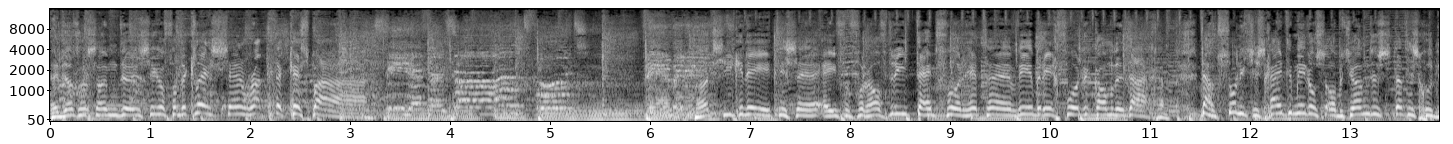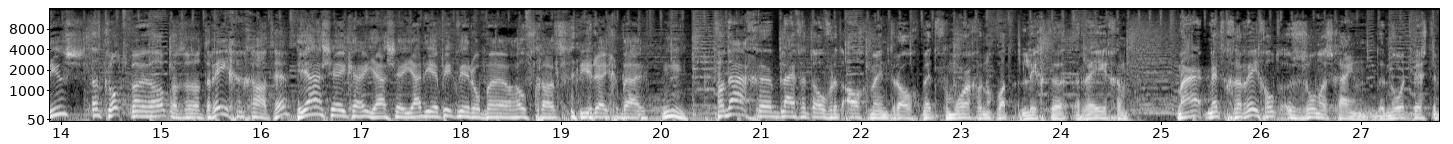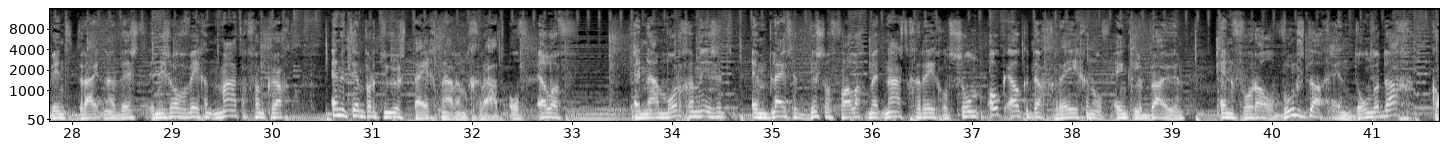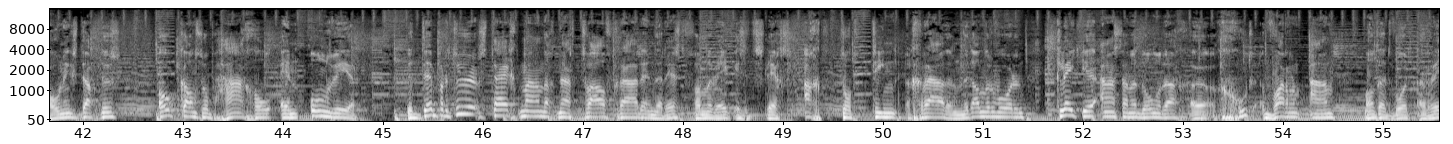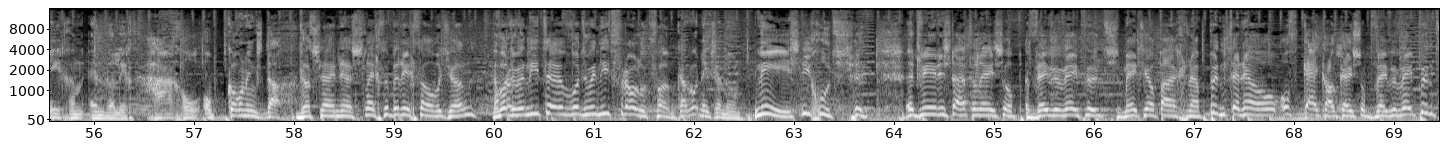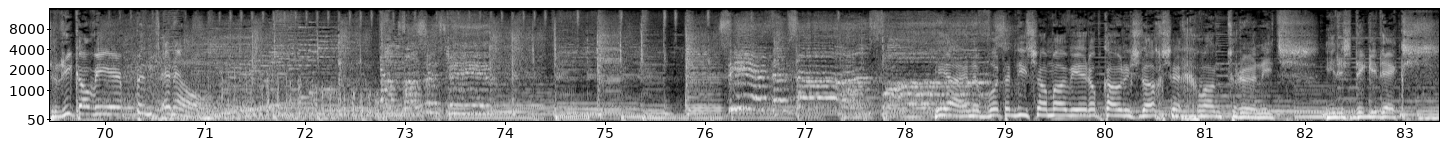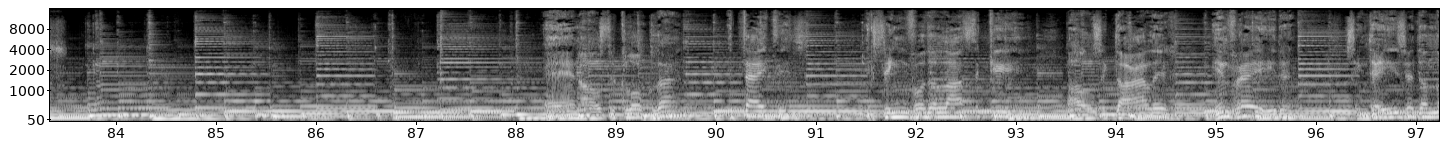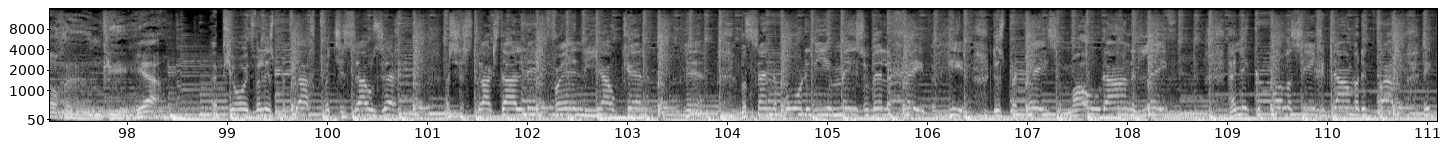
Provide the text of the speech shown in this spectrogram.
En dat was dan de single van de Clash en Rock the Casbah. Hartstikke idee. Het is uh, even voor half drie. Tijd voor het uh, weerbericht voor de komende dagen. Nou, het zonnetje schijnt inmiddels, op het Jan, dus dat is goed nieuws. Dat klopt, maar we hebben ook wat, wat regen gehad, hè? Ja, zeker. Ja, ja, die heb ik weer op mijn hoofd gehad, die regenbui. Mm. Vandaag uh, blijft het over het algemeen droog... met vanmorgen nog wat lichte regen. Maar met geregeld zonneschijn. De noordwestenwind draait naar west en is overwegend matig van kracht... en de temperatuur stijgt naar een graad of 11. En na morgen is het en blijft het wisselvallig met naast geregeld zon... ook elke dag regen of enkele buien. En vooral woensdag en donderdag, Koningsdag dus... ook kans op hagel en onweer. De temperatuur stijgt maandag naar 12 graden... en de rest van de week is het slechts 8 tot 10 graden. Met andere woorden, kleed je aanstaande donderdag uh, goed warm aan... want het wordt regen en wellicht hagel op Koningsdag. Dat zijn uh, slechte berichten, Albert-Jan. Daar worden, we niet, uh, worden we niet vrolijk van. Kan ik ook niks aan doen. Nee, is niet goed. het weer is daar te lezen op www.meteopagina.nl... of kijk ook eens op www.ricoweer.nl. Dat was het weer. Ja, en dan wordt het niet zo mooi weer op Koningsdag. Zeg gewoon treur niets. Hier is Diggy Dex. En als de klok luidt, de tijd is. Ik zing voor de laatste keer. Als ik daar lig, in vrede. Zing deze dan nog een keer. Ja, heb je ooit wel eens bedacht wat je zou zeggen? Als je straks daar ligt voor hen die jou kennen. Wat zijn de woorden die je mee zou willen geven? Hier, dus bij deze, mode aan het leven. En ik heb alles hier gedaan wat ik wou.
